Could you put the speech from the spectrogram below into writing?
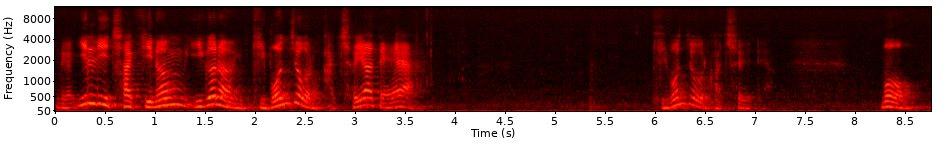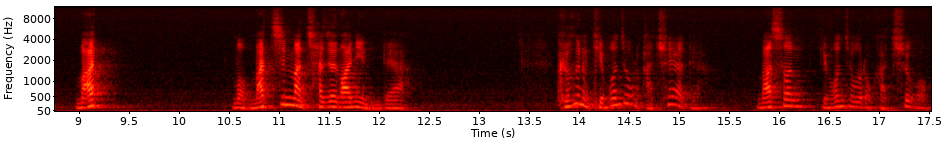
그러니까 1, 2차 기능 이거는 기본적으로 갖춰야 돼. 기본적으로 갖춰야 돼요. 뭐, 맛, 뭐, 맛집만 찾아다니는데, 그거는 기본적으로 갖춰야 돼. 맛은 기본적으로 갖추고,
